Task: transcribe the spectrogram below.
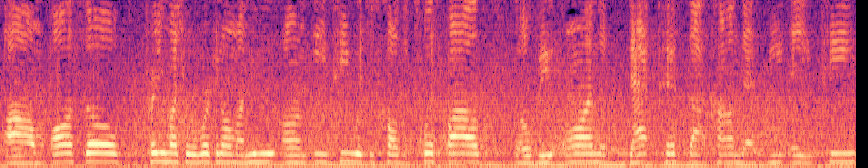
Um, also, pretty much we're working on my new um, EP, which is called The Twist Files. It'll be on datpiff.com. That's D-A-P,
